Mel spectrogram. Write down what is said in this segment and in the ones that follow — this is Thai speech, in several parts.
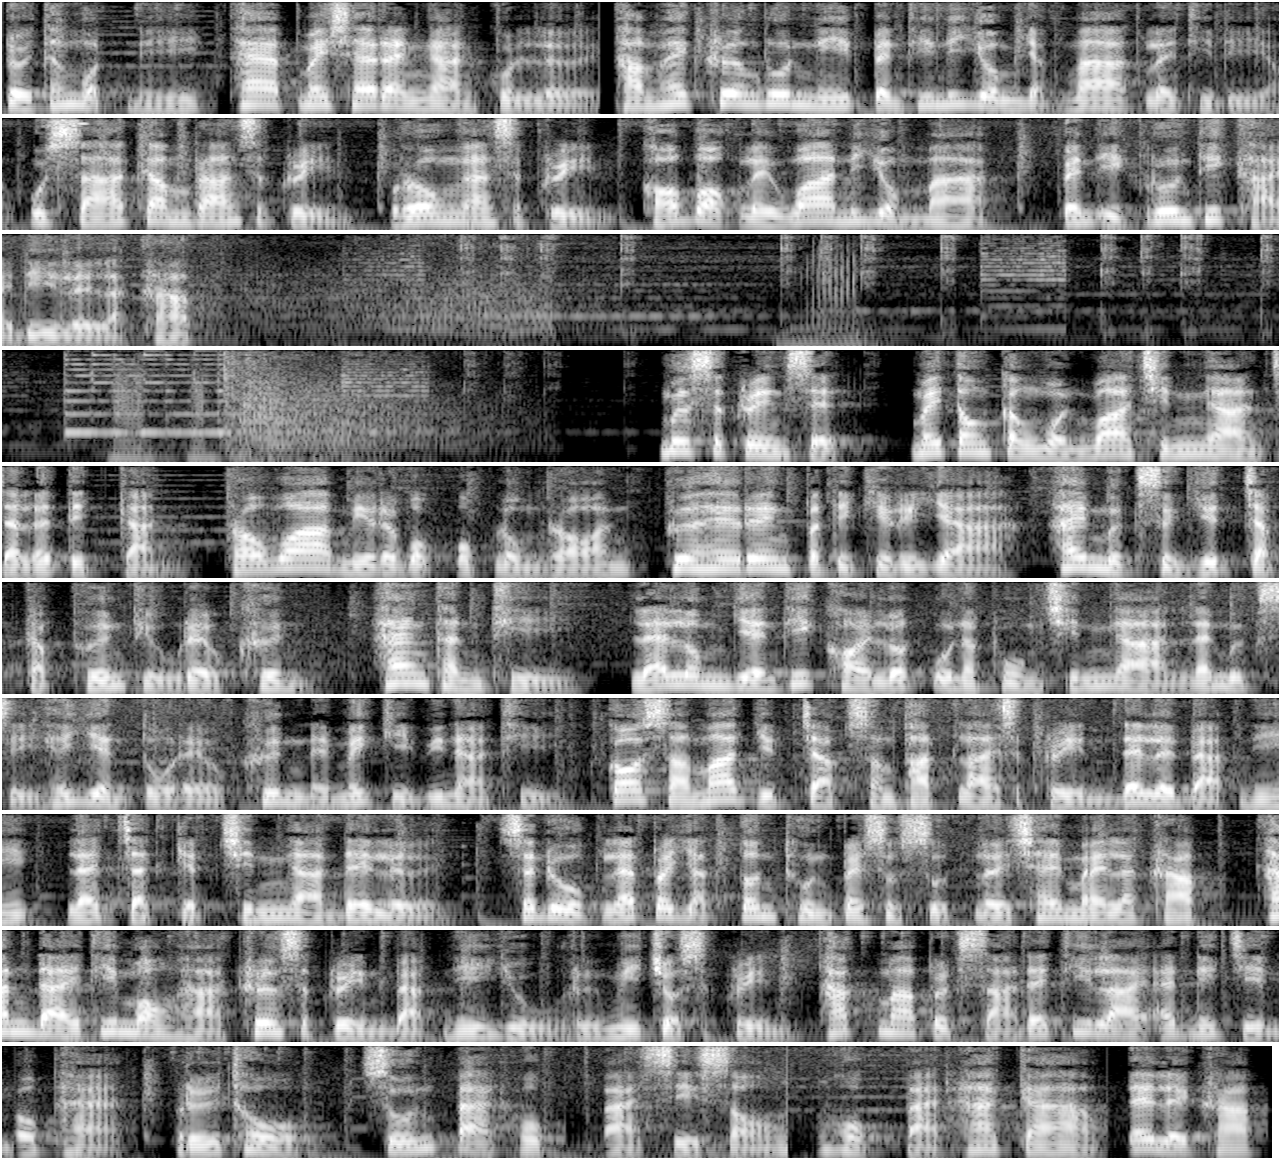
โดยทั้งหมดนี้แทบไม่ใช้แรงงานคนเลยทำให้เครื่องรุ่นนี้เป็นที่นิยมอย่างมากเลยทีเดียว อุตสาหกรรมร้านสกรีน โรงงานสกรีน ขอบอกเลยว่านิยมมาก เป็นอีกรุ่นที่ขายดีเลยล่ะครับ เมื่อสกรีนเสร็จไม่ต้องกังวลว่าชิ้นงานจะเลอะติดกัน เพราะว่ามีระบบอบลมร้อน เพื่อให้เร่งปฏิกิริยาให้หมึกสึกยึดจับกับพื้นผิวเร็วขึ้น แห้งทันที และลมเย็นที่คอยลดอุณหภูมิชิ้นงานและหมึกสีให้เย็นตัวเร็วขึ้นในไม่กี่วินาที ก็สามารถหยิบจับสัมผัสลายสกรีนได้เลยแบบนี้ และจัดเก็บชิ้นงานได้เลย สะดวกและประหยัดต้นทุนไปสุดๆ เลยใช่ไหมล่ะครับ ท่านใดที่มองหาเครื่องสกรีนแบบนี้อยู่หรือมีโจทย์สกรีน ทักมาปรึกษาได้ที่ไลน์แอดนิจินโอแพหรือโทร 0868426859 ได้เลยครับ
